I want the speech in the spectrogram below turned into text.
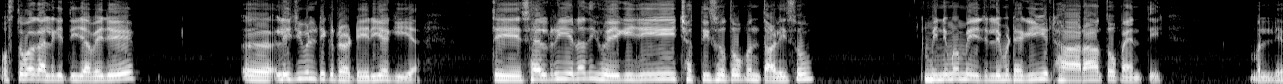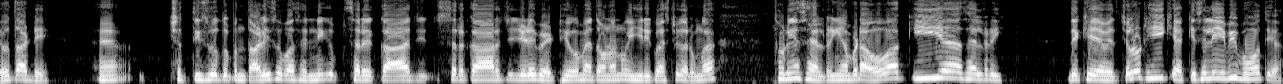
ਉਸ ਤੋਂ ਬਾਅਦ ਗੱਲ ਕੀਤੀ ਜਾਵੇ ਜੇ ਐਲੀਜੀਬਿਲਟੀ ਕ੍ਰਾਈਟੇਰੀਆ ਕੀ ਹੈ। ਤੇ ਸੈਲਰੀ ਇਹਨਾਂ ਦੀ ਹੋਏਗੀ ਜੀ 3600 ਤੋਂ 4500 ਮਿਨੀਮਮ ਏਜ ਲਿਮਿਟ ਹੈਗੀ 18 ਤੋਂ 35 ਬੱਲੇ ਉਹ ਤੁਹਾਡੇ, ਹੈ 3600 ਤੋਂ 4500 ਬਸ ਇੰਨੀ ਕੁ ਸਰਕਾਰ ਜ- ਸਰਕਾਰ 'ਚ ਜਿਹੜੇ ਬੈਠੇ ਹੋ, ਮੈਂ ਤਾਂ ਉਹਨਾਂ ਨੂੰ ਇਹੀ ਰਿਕੁਐਸਟ ਕਰੂੰਗਾ ਥੋੜੀਆਂ ਸੈਲਰੀਆਂ ਵਧਾਓ ਆ ਕੀ ਆ ਸੈਲਰੀ? ਦੇਖਿਆ ਜਾਵੇ ਚਲੋ ਠੀਕ ਹੈ ਕਿਸੇ ਲਈ ਇਹ ਵੀ ਬਹੁਤ ਆ,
